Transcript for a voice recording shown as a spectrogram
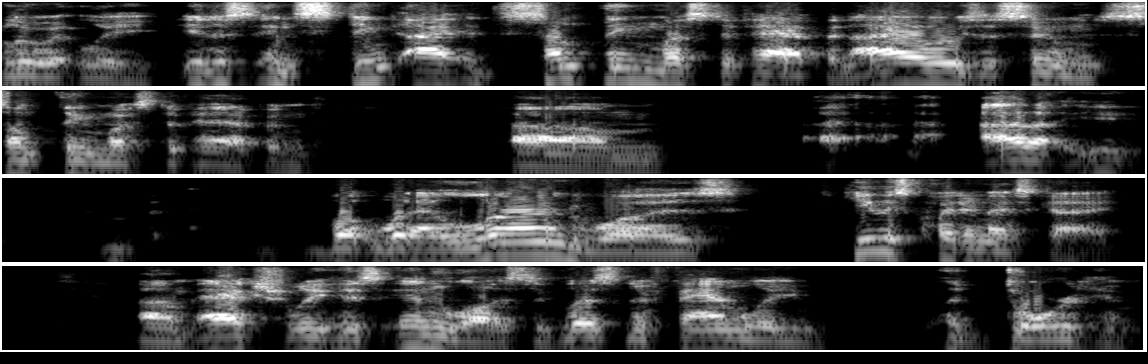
Blewett Lee. It is instinct. I something must have happened. I always assumed something must have happened. Um, I, I, but what I learned was he was quite a nice guy. Um, actually, his in-laws, the Glessner family, adored him,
